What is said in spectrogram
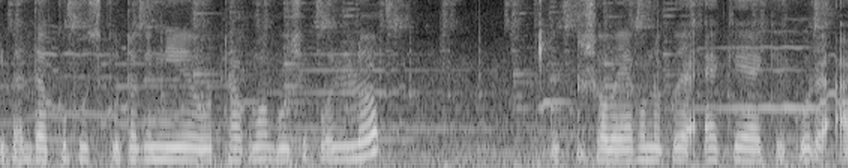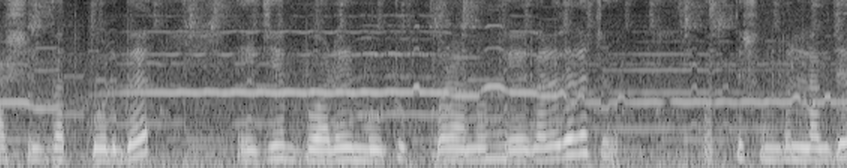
এবার দেখো পুষ্কুটাকে নিয়ে ও ঠাকুমা বসে পড়ল। একটু সবাই এখন ওকে একে একে করে আশীর্বাদ করবে। এই যে বরের মুটুক পরানো হয়ে গেল, দেখেছ? কত সুন্দর লাগছে,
